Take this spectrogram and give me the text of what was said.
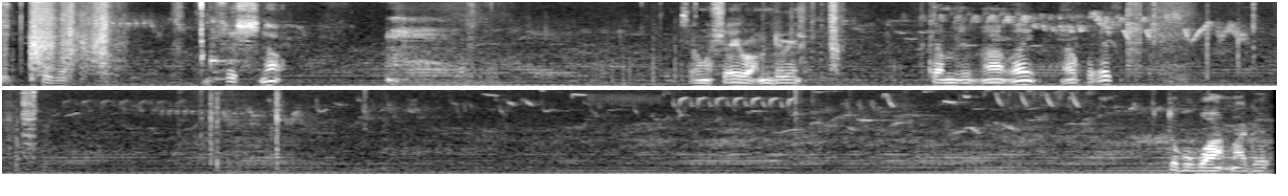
It. Cover the fish snot. So I'm going to show you what I'm doing. The camera's in the right way. I'll put this. double white maggot.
